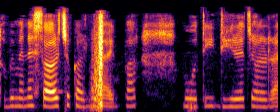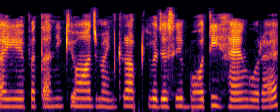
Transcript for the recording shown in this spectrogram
तो भी मैंने सर्च कर लिया एक बार। बहुत ही धीरे चल रहा है ये, पता नहीं क्यों आज माइनक्राफ्ट की वजह से बहुत ही हैंग हो रहा है।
